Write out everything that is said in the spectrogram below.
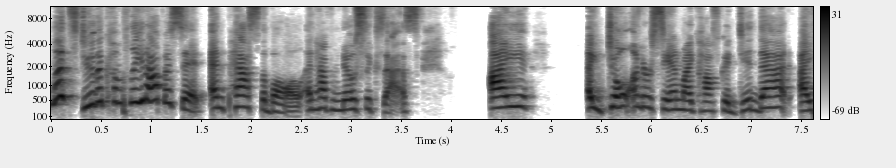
let's do the complete opposite and pass the ball and have no success. I I don't understand why Kafka did that. I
